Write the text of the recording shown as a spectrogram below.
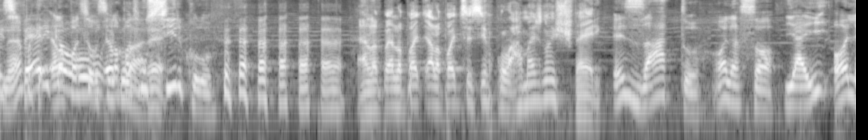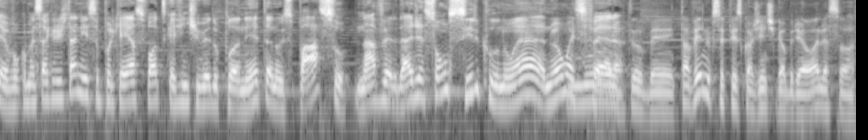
ela é né? Esférica ela pode ser ou um, ela pode ser um circular? É. círculo. Ela, ela, pode, ela pode ser circular, mas não esférica. Exato. Olha só. E aí, olha, eu vou começar a acreditar nisso, porque aí as fotos que a gente vê do planeta no espaço, na verdade é só um círculo, não é, não é uma esfera. Muito bem. Tá vendo o que você fez com a gente, Gabriel? Olha só.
